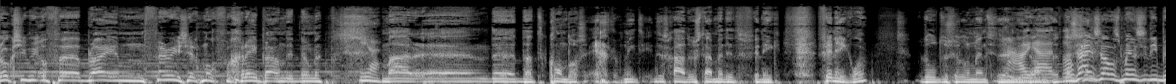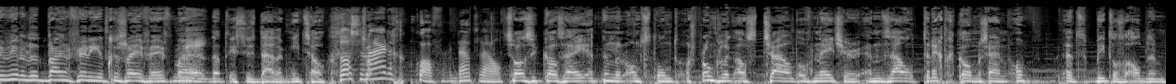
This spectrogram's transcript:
Roxy of uh, Brian Ferry zich nog vergrepen aan dit nummer. Ja. Maar uh, de, dat kon dus echt nog niet in de schaduw staan met dit, vind ik. Vind ik hoor. Ik bedoel, er zullen mensen... Nou, ja, er zijn een... zelfs mensen die beweren dat Brian Ferry het geschreven heeft. Maar nee. dat is dus duidelijk niet zo. Het was een aardige cover, dat wel. Zoals ik al zei, het nummer ontstond oorspronkelijk als Child of Nature. En zou terechtgekomen zijn op het Beatles album...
